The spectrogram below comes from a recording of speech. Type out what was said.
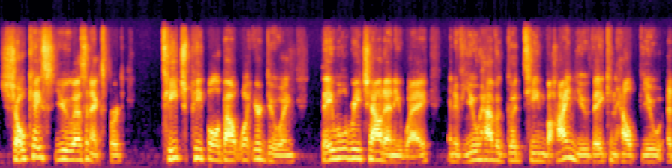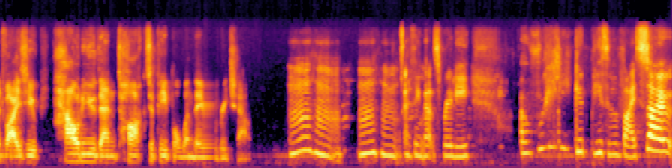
Showcase you as an expert teach people about what you're doing. They will reach out anyway and if you have a good team behind you they can help you advise you how do you then talk to people when they reach out? Mm-hmm mm-hmm. I think that's really a really good piece of advice. So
